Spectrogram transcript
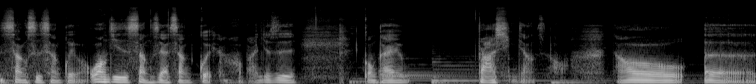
上市上柜嘛，忘记是上市还是上柜了，好，反正就是公开发行这样子哦。然后呃，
